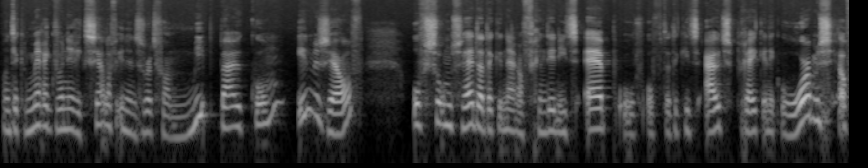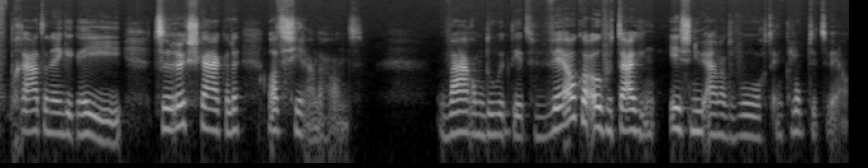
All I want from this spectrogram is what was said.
Want ik merk wanneer ik zelf in een soort van miepbui kom. In mezelf. Of soms hè, dat ik naar een vriendin iets app. Of, of dat ik iets uitspreek. En ik hoor mezelf praten. En denk ik, hey, terugschakelen. Wat is hier aan de hand? Waarom doe ik dit? Welke overtuiging is nu aan het woord? En klopt dit wel?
